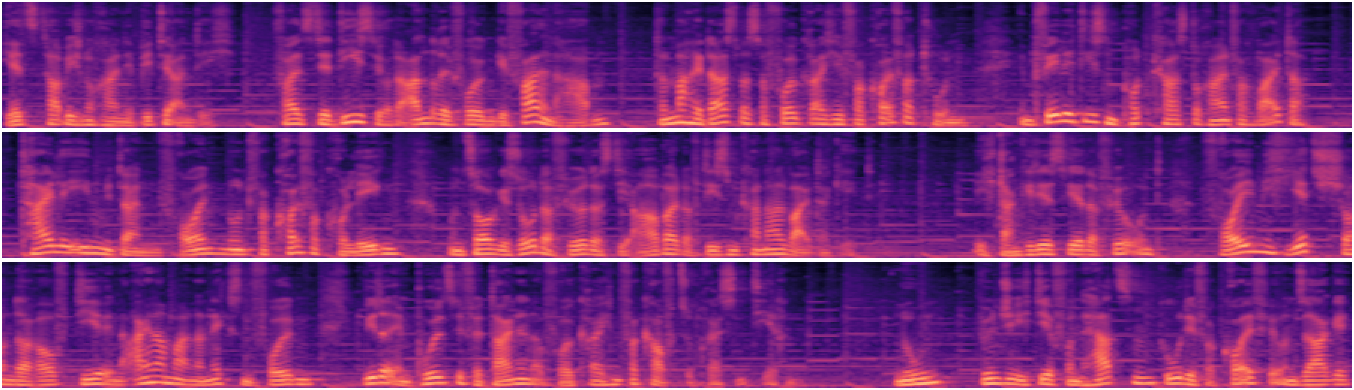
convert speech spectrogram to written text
Jetzt habe ich noch eine Bitte an dich. Falls dir diese oder andere Folgen gefallen haben, dann mache das, was erfolgreiche Verkäufer tun. Empfehle diesen Podcast doch einfach weiter. Teile ihn mit deinen Freunden und Verkäuferkollegen und sorge so dafür, dass die Arbeit auf diesem Kanal weitergeht. Ich danke dir sehr dafür und freue mich jetzt schon darauf, dir in einer meiner nächsten Folgen wieder Impulse für deinen erfolgreichen Verkauf zu präsentieren. Nun wünsche ich dir von Herzen gute Verkäufe und sage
